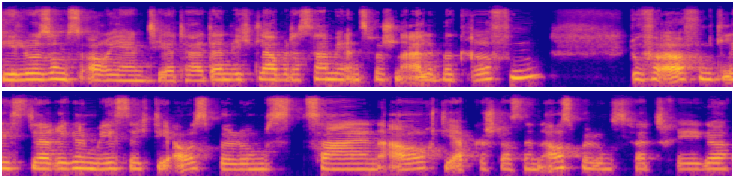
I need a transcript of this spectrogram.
die Lösungsorientiertheit. Denn ich glaube, das haben wir inzwischen alle begriffen. Du veröffentlichst ja regelmäßig die Ausbildungszahlen auch, die abgeschlossenen Ausbildungsverträge,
